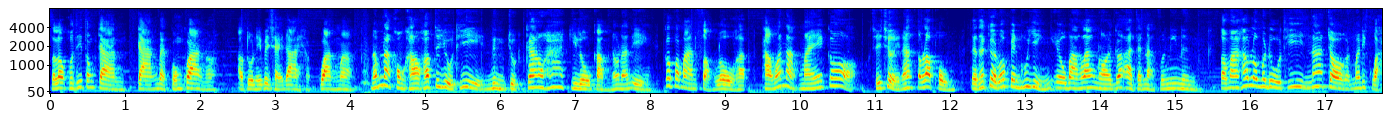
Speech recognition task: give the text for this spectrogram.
สำหรับคนที่ต้องการกางแบบกว้างๆเนาะเอาตัวนี้ไปใช้ได้ครับกว้างมาก น้ำหนักของเขาครับจะอยู่ที่ 1.95 กิโลกรัมเท่านั้นเอง ก็ประมาณ 2 โลครับ ถามว่าหนักไหมก็เฉยๆนะสำหรับผม แต่ถ้าเกิดว่าเป็นผู้หญิงเอวบางร่างน้อยก็อาจจะหนักสักนิดนึง ต่อมาครับเรามาดูที่หน้าจอกันมากดีกว่า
